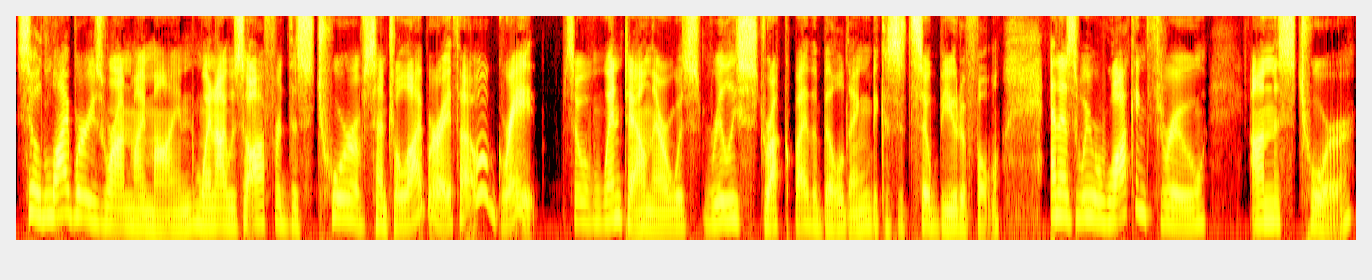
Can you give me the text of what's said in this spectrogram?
So libraries were on my mind. When I was offered this tour of Central Library, I thought, oh, great. So went down there, was really struck by the building because it's so beautiful. And as we were walking through on this tour,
